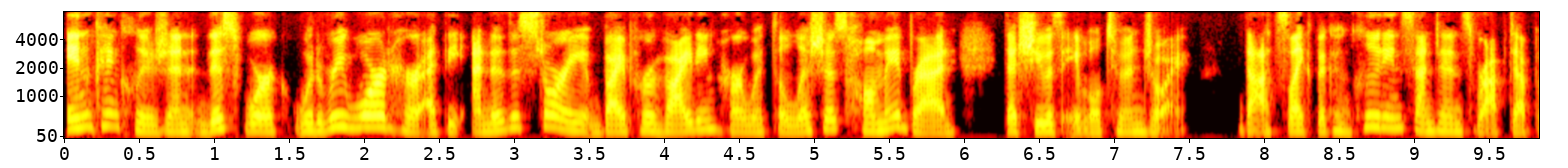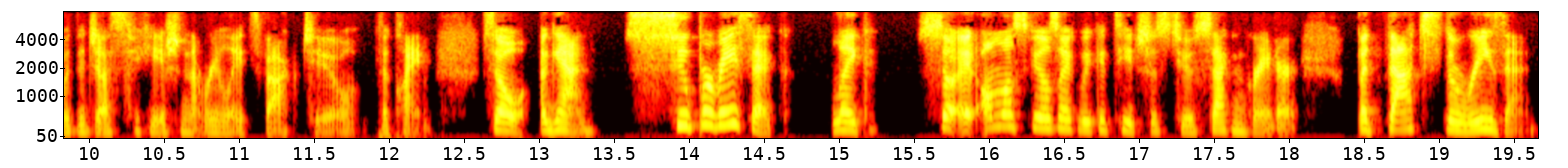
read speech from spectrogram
In conclusion, this work would reward her at the end of the story by providing her with delicious homemade bread that she was able to enjoy. That's like the concluding sentence wrapped up with the justification that relates back to the claim. So again, super basic. Like, so it almost feels like we could teach this to a second grader, but that's the reason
